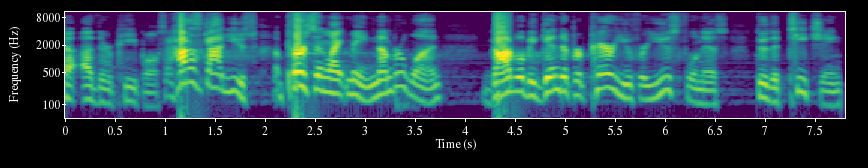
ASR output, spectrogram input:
to other people. So, how does God use a person like me? Number one, God will begin to prepare you for usefulness through the teaching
